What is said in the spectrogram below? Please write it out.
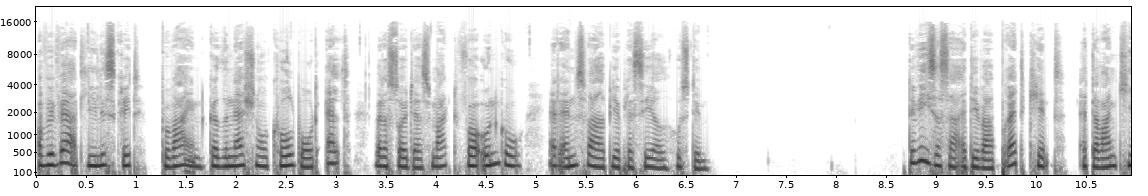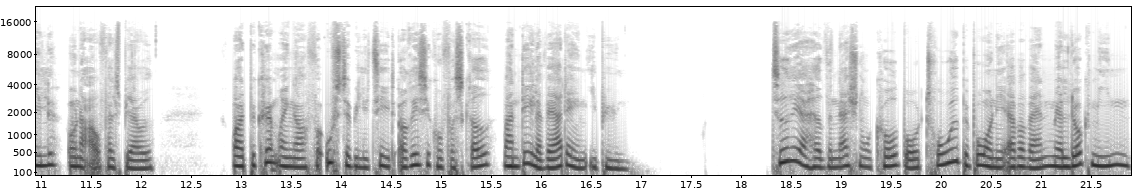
og ved hvert lille skridt på vejen gør The National Coal Board alt, hvad der står i deres magt, for at undgå, at ansvaret bliver placeret hos dem. Det viser sig, at det var bredt kendt, at der var en kilde under affaldsbjerget, og at bekymringer for ustabilitet og risiko for skred var en del af hverdagen i byen. Tidligere havde The National Coal Board troet beboerne i Abervan med at lukke minen,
